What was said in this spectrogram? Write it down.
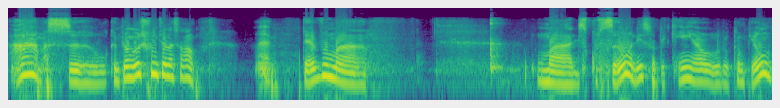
Ah, mas uh, o campeão gaúcho foi internacional. É, teve uma uma discussão ali sobre quem é o campeão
